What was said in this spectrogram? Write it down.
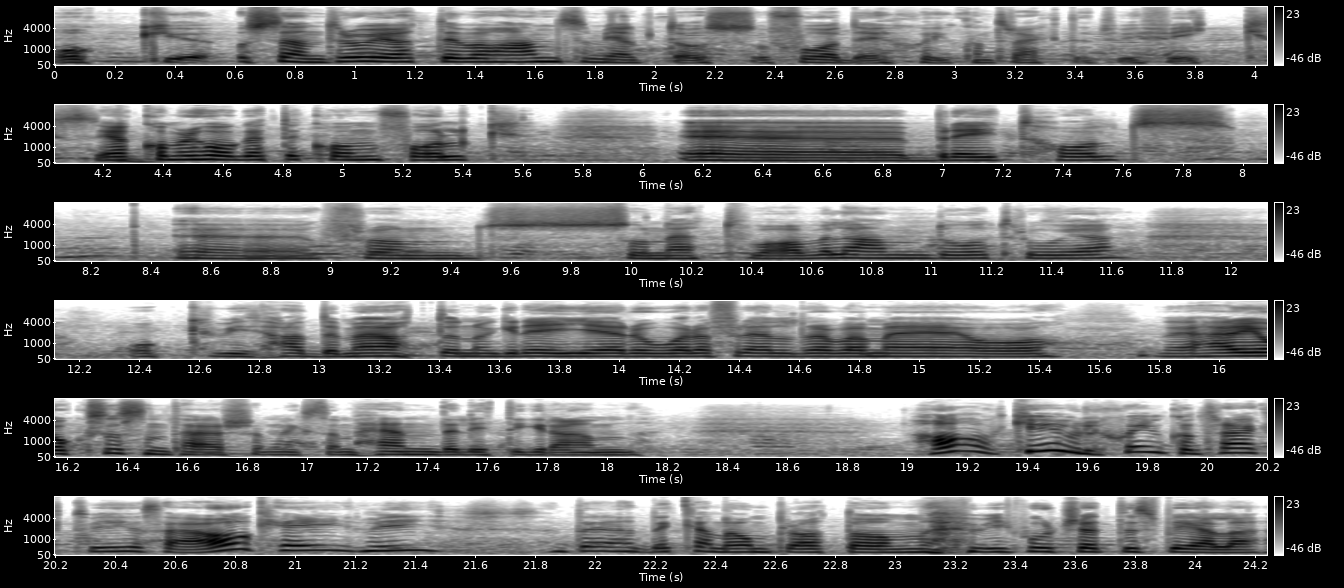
Och, och sen tror jag att det var han som hjälpte oss att få det skivkontraktet vi fick. Så jag kommer ihåg att det kom folk. Eh, Breitholtz eh, från Sonett var väl han då tror jag. Och vi hade möten och grejer och våra föräldrar var med. Och det här är också sånt här som liksom händer lite grann. Ja, kul, skivkontrakt. Vi är så här, okej, okay, det, det, kan de prata om. Vi fortsätter spela.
